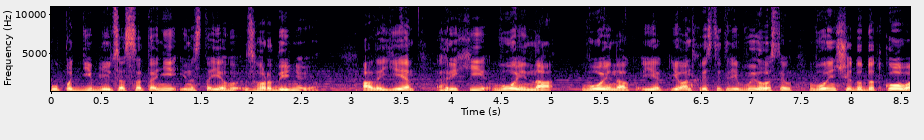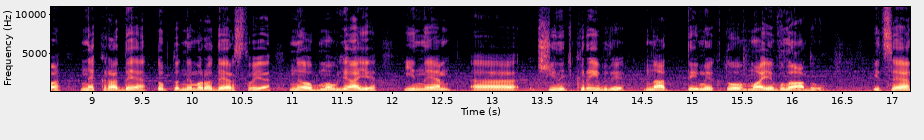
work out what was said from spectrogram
уподібнюється сатані і не стає з гординею. Але є гріхи воїна. Воїна, як Іван Хреститель виголосив, воїн ще додатково не краде, тобто не мародерствує, не обмовляє і не е, чинить кривди над тими, хто має владу. І це,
